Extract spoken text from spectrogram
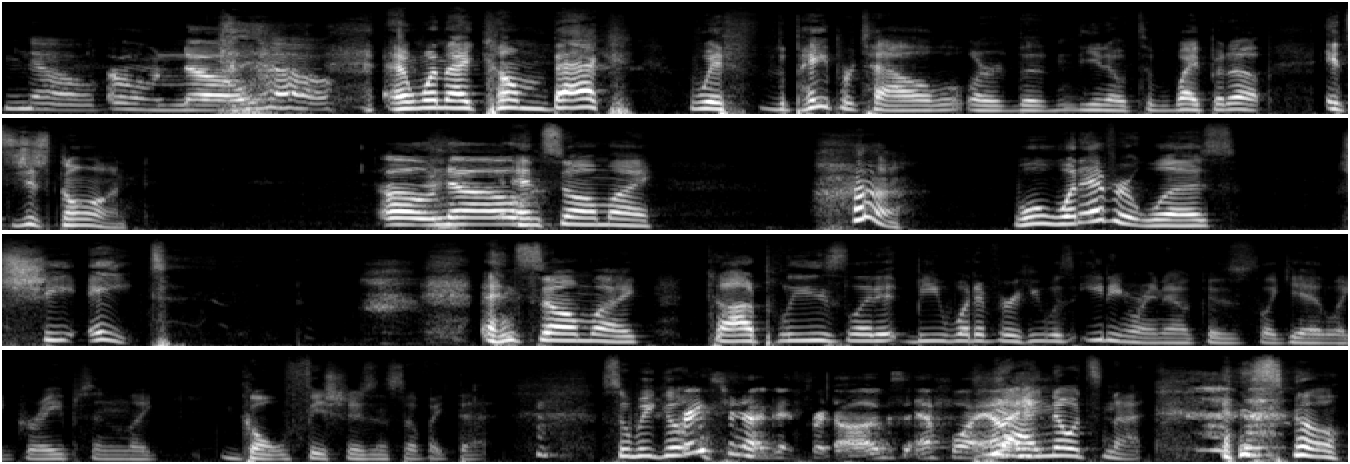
No. oh no. No. and when I come back with the paper towel or the you know to wipe it up, it's just gone. Oh no. And so I'm like, huh. Well, whatever it was, she ate. and so I'm like, God, please let it be whatever he was eating right now. Because, like, he had, like, grapes and, like, goldfishes and stuff like that. So we go. Grapes are not good for dogs, FYI. yeah, I know it's not. And so,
